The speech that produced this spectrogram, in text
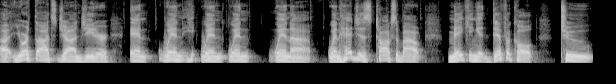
Uh, your thoughts, Jon Jeter, and when he, when when when uh, when Hedges talks about making it difficult to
